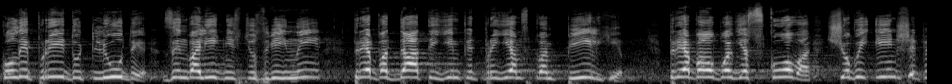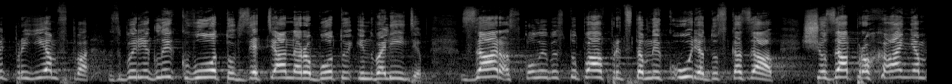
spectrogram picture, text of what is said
коли прийдуть люди з інвалідністю з війни, треба дати їм підприємствам пільги. Треба обов'язково, щоб інші підприємства зберегли квоту взяття на роботу інвалідів. Зараз, коли виступав представник уряду, сказав, що за проханням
